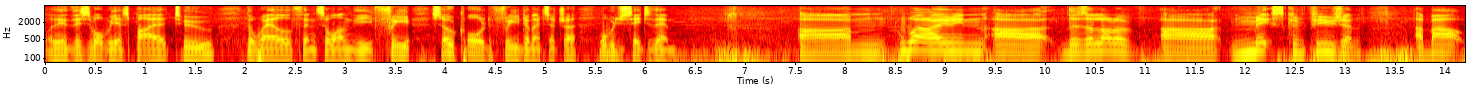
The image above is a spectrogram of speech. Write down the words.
well, this is what we aspire to, the wealth and so on, the free, so-called freedom, etc. What would you say to them? Um, well, I mean, uh, there's a lot of uh, mixed confusion about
